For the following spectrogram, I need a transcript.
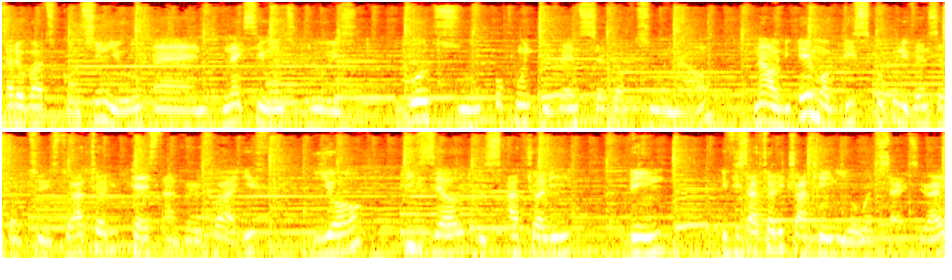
head over to continue and next thing you want to do is go to open event setup tool now. Now the aim of this open event setup tool is to actually test and verify if your pixel is actually being if it's actually tracking your website right?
